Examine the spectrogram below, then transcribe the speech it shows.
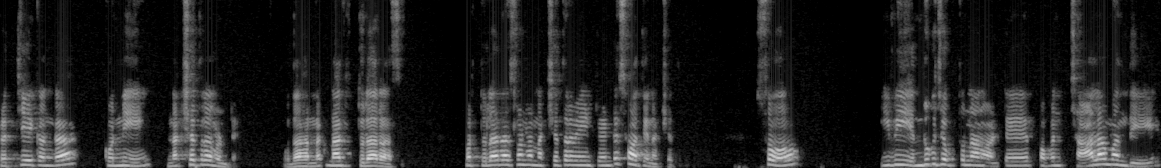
ప్రత్యేకంగా కొన్ని నక్షత్రాలు ఉంటాయి ఉదాహరణకు నాది తులారాశి. మరి తులారాశిలో నా నక్షత్రం ఏంటి అంటే స్వాతి నక్షత్రం. సో ఇవి ఎందుకు చెప్తున్నాను అంటే పాపం చాలా మంది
